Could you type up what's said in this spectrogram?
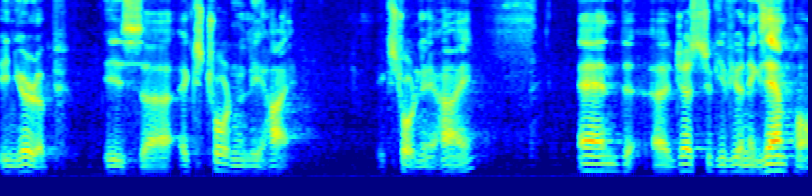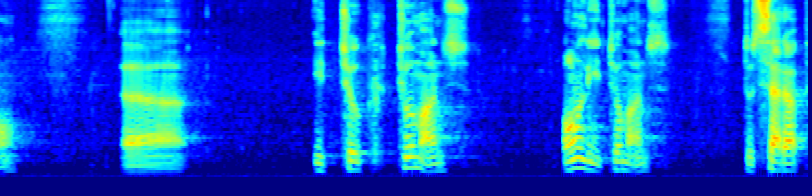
in Europe is uh, extraordinarily high, extraordinarily high. And uh, just to give you an example, uh, it took two months, only two months, to set up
